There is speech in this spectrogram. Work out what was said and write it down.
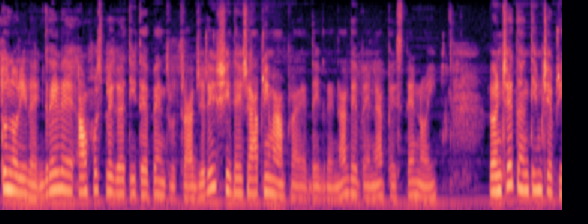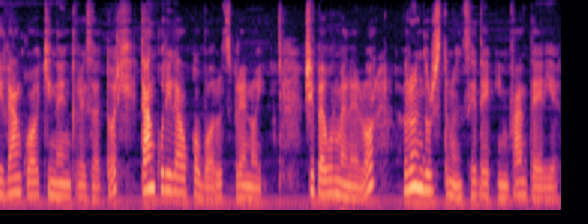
Tunurile grele au fost pregătite pentru tragere și deja prima ploaie de grenade venea peste noi. Încet, în timp ce priveam cu ochii neîncrezători, tancurile au coborât spre noi și pe urmele lor rânduri strânse de infanterie.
